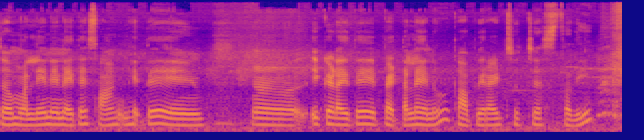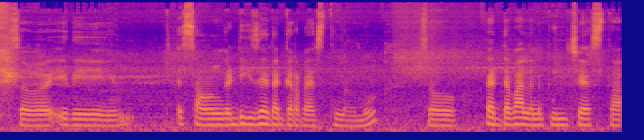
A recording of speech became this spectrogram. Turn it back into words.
సో మళ్ళీ నేనైతే సాంగ్ని అయితే ఇక్కడైతే పెట్టలేను. కాపీ రైట్స్ వచ్చేస్తుంది. సో ఇది సాంగ్ డీజే దగ్గర వేస్తున్నాము. సో పెద్దవాళ్ళని పిలిచేస్తా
